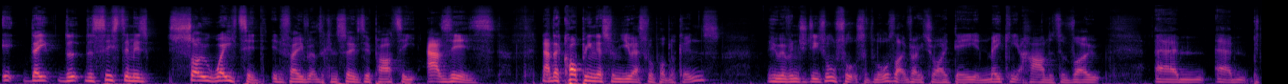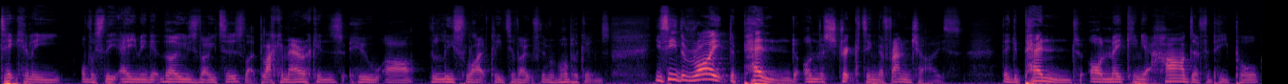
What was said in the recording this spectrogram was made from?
it, they the, the system is so weighted in favour of the Conservative Party as is. Now they're copying this from US Republicans who have introduced all sorts of laws like voter ID and making it harder to vote, um, um, particularly obviously aiming at those voters like black Americans who are the least likely to vote for the Republicans. You see, the right depend on restricting the franchise. They depend on making it harder for people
